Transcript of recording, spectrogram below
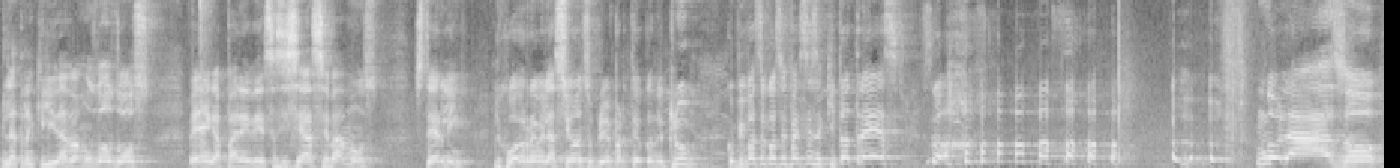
la tranquilidad. Vamos 2-2. Venga, Paredes. Así se hace. Vamos. Sterling, el jugador revelación, su primer partido con el club. Con FIFA Secos FC se quitó tres. Golazo,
